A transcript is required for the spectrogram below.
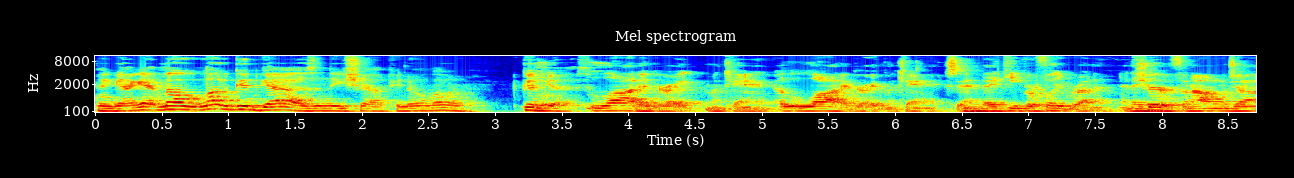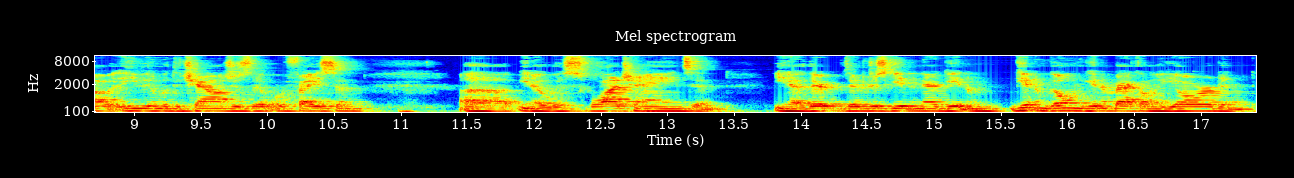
and I got a lot, a lot of good guys in these shops. You know, a lot of good guys. A lot of great mechanic, a lot of great mechanics, and they keep our fleet running, and they Sure. do a phenomenal job, even with the challenges that we're facing. Uh, you know, with supply chains, and you know, they're they're just getting there, getting them, getting them going, getting them back on the yard, and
